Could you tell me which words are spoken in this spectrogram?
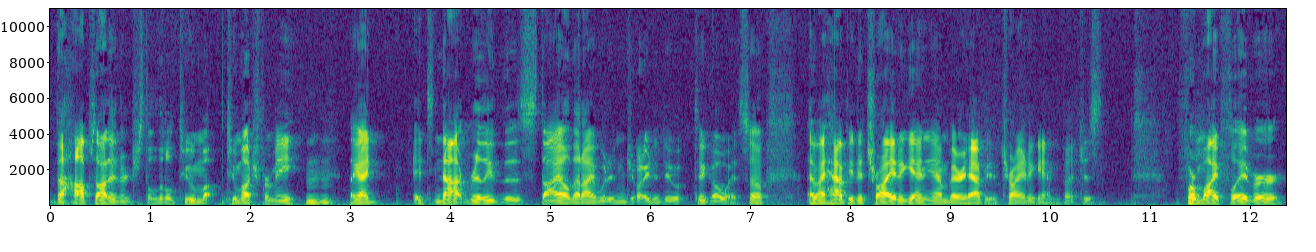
the hops on it are just a little too mu- too much for me. Mm-hmm. Like I it's not really the style that I would enjoy to do to go with. So am I happy to try it again? Yeah, I'm very happy to try it again, but just for my flavor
